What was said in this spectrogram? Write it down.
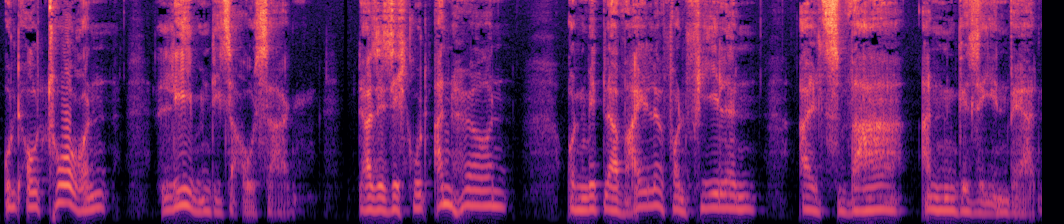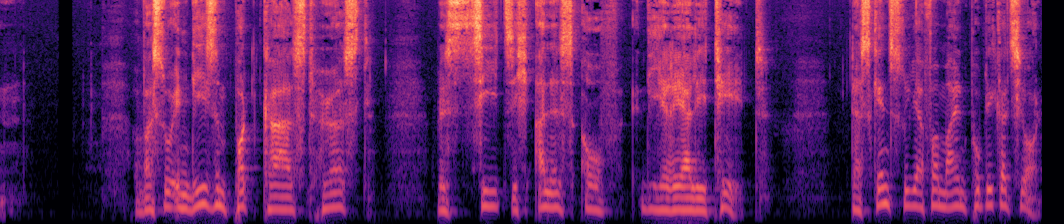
und Autoren lieben diese Aussagen, da sie sich gut anhören und mittlerweile von vielen als wahr angesehen werden. Was du in diesem Podcast hörst, bezieht sich alles auf die Realität. Das kennst du ja von meinen Publikationen.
